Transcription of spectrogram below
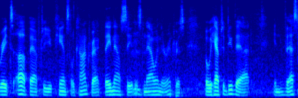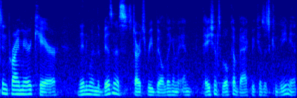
rates up after you cancel a contract. They now see it as now in their interest. But we have to do that, invest in primary care, then when the business starts rebuilding and, and patients will come back because it's convenient,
